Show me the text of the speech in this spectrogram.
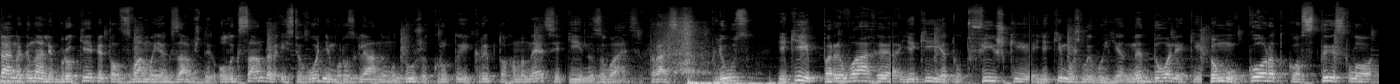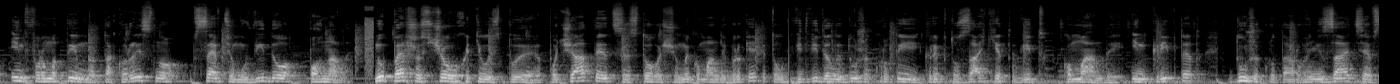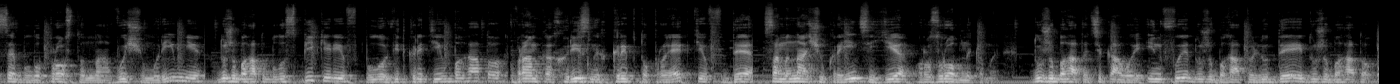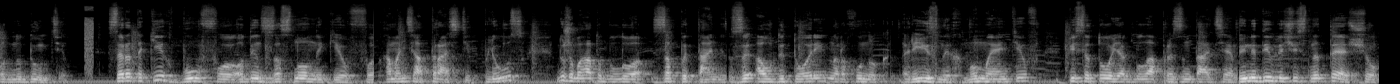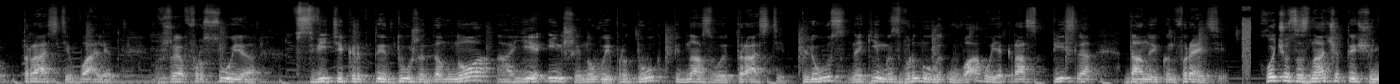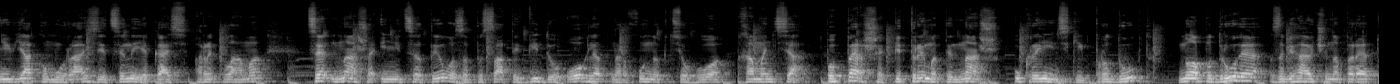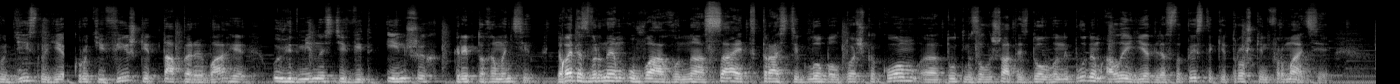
Вітаю на каналі Bro Capital, З вами, як завжди, Олександр. І сьогодні ми розглянемо дуже крутий криптогаманець, який називається Trust Plus. Які переваги, які є тут фішки, які можливо є недоліки. Тому коротко, стисло, інформативно та корисно все в цьому відео погнали. Ну, перше, з чого хотілося б почати, це з того, що ми командою Bro відвідали дуже крутий криптозахід від команди Encrypted. Дуже крута організація, все було просто на вищому рівні. Дуже багато було спікерів, було відкриттів багато в рамках різних криптопроєктів, де саме наші українці є розробниками. Дуже багато цікавої інфи, дуже багато людей, дуже багато однодумців. Серед таких був один з засновників гаманця Trusty Plus. Дуже багато було запитань з аудиторії на рахунок різних моментів після того, як була презентація. І не дивлячись на те, що Trusty Wallet вже форсує в світі крипти дуже давно. А є інший новий продукт під назвою Trusty Plus, на який ми звернули увагу якраз після даної конференції. Хочу зазначити, що ні в якому разі це не якась реклама. Це наша ініціатива записати відеоогляд на рахунок цього гаманця. По-перше, підтримати наш український продукт. Ну а по-друге, забігаючи наперед, тут дійсно є круті фішки та переваги у відмінності від інших криптогаманців. Давайте звернемо увагу на сайт trustyglobal.com. Е, Тут ми залишатись довго не будемо, але є для статистики трошки інформації.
